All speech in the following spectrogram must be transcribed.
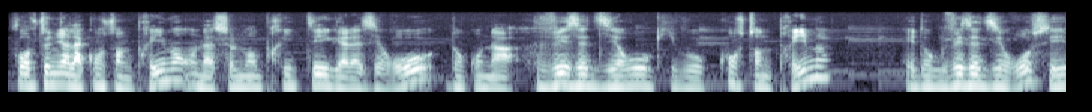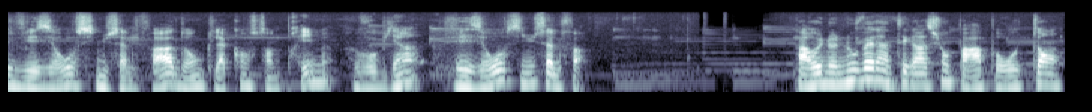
Pour obtenir la constante prime, on a seulement pris t égale à 0, donc on a VZ0 qui vaut constante prime, et donc VZ0 c'est V0 sinus alpha, donc la constante prime vaut bien V0 sinus alpha. Par une nouvelle intégration par rapport au temps,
